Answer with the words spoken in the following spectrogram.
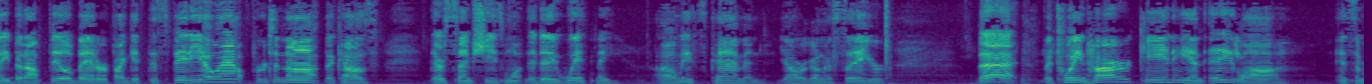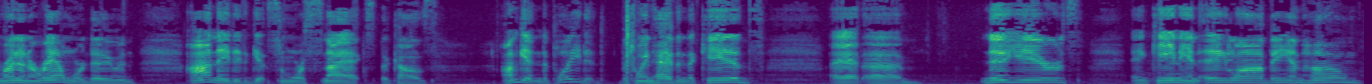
me, but I feel better if I get this video out for tonight because there's some she's wanting to do with me. Omi's coming. Y'all are going to see her. But between her, Kenny, and Eli, and some running around we're doing, I needed to get some more snacks because I'm getting depleted. Between having the kids at um, New Year's and Kenny and Eli being home,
